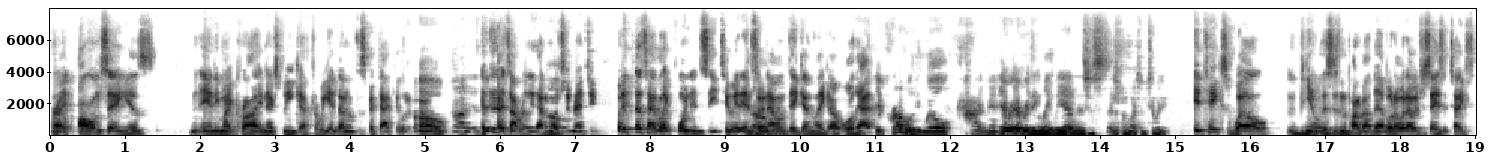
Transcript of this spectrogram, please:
Right. All I'm saying is Andy might cry next week after we get done with the spectacular. Oh god, it? It's not really that emotionally ranting, but it does have like poignancy to it, and so Oh, now. I'm thinking like, oh, well, that It probably will. God, man, every, everything lately. Yeah, it's just I've just been watching too many. it takes well, you know, this isn't the part about that, but what I would just say is it takes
